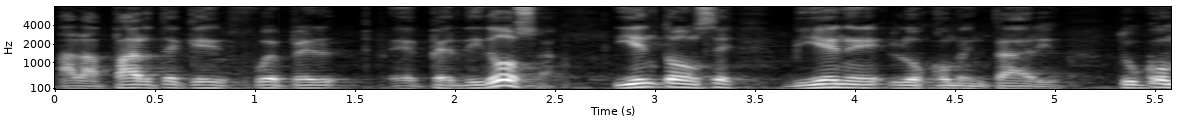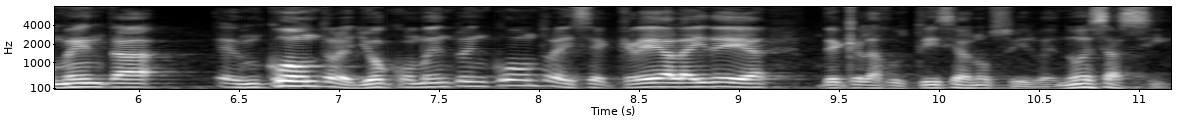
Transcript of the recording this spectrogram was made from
a la parte que fue eh, perdidosa. Y entonces vienen los comentarios. Tú comentas en contra, yo comento en contra y se crea la idea de que la justicia no sirve. No es así.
